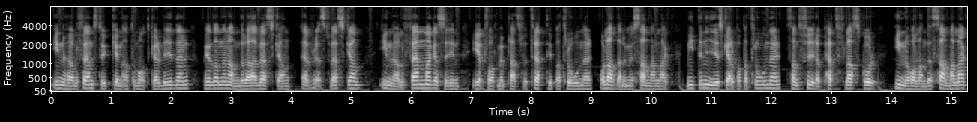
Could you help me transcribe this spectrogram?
innehöll fem stycken automatkarbiner medan den andra väskan, Everest-väskan, innehöll fem magasin enbart med plats för 30 patroner och laddade med sammanlagt 99 skarpa patroner samt fyra petflaskor innehållande sammanlagt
